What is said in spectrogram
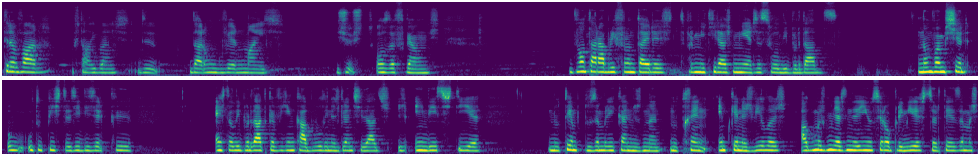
travar os talibãs, de dar um governo mais justo aos afegãos de voltar a abrir fronteiras, de permitir às mulheres a sua liberdade. Não vamos ser utopistas e dizer que esta liberdade que havia em Cabul e nas grandes cidades ainda existia no tempo dos americanos na- no terreno, em pequenas vilas. Algumas mulheres ainda iam ser oprimidas, de certeza, mas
